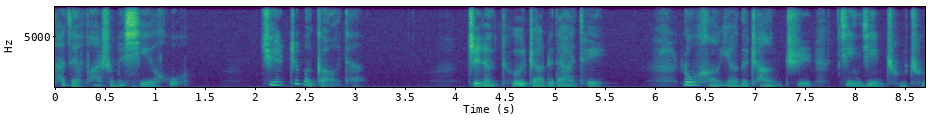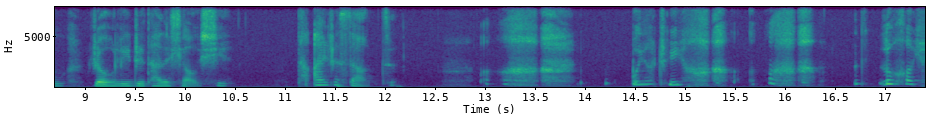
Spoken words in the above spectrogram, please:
他在发什么邪火，居然这么搞他，只能徒张着大腿。陆航阳的长指进进出出蹂躏着他的小穴，他挨着嗓子：“不要这样，陆航阳，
